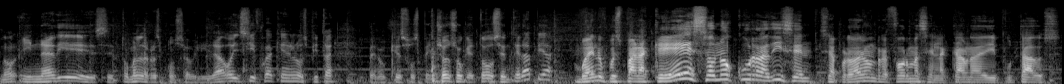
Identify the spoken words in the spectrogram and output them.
¿No? Y nadie se toma la responsabilidad. Hoy sí fue aquí en el hospital, pero qué sospechoso que todos en terapia. Bueno, pues para que eso no ocurra, dicen, se aprobaron reformas en la Cámara de Diputados.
